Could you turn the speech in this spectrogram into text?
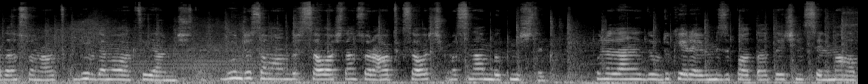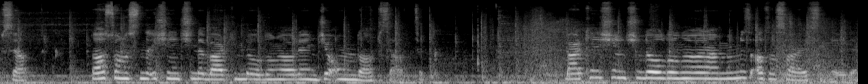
Bu olanlardan sonra artık dur deme vakti gelmişti. Bunca zamandır savaştan sonra artık savaş çıkmasından bıkmıştık. Bu nedenle durduk yere evimizi patlattığı için Selim'i hapse attık. Daha sonrasında işin içinde Berk'in de olduğunu öğrenince onu da hapse attık. Berk'in işin içinde olduğunu öğrenmemiz Ata sayesindeydi.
